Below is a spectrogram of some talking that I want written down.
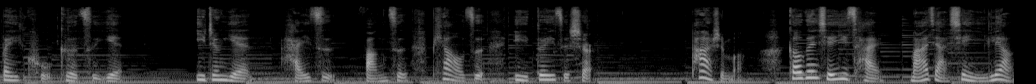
悲苦各自咽？一睁眼，孩子、房子、票子，一堆子事儿，怕什么？高跟鞋一踩。马甲线一亮，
